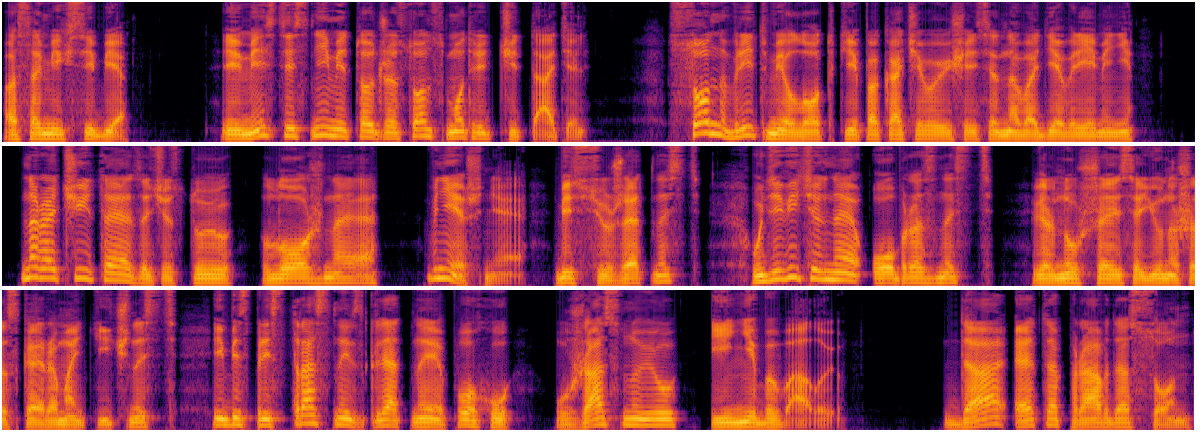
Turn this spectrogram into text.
о самих себе. И вместе с ними тот же сон смотрит читатель. Сон в ритме лодки, покачивающейся на воде времени. Нарочитая, зачастую ложная, внешняя, бессюжетность, удивительная образность, вернувшаяся юношеская романтичность и беспристрастный взгляд на эпоху ужасную и небывалую. Да, это правда сон,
